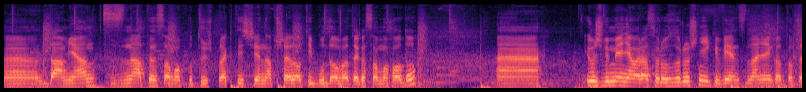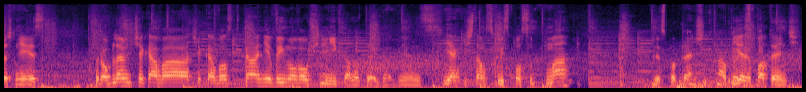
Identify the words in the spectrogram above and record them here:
e, Damian, zna ten samochód już praktycznie na przelot i budowę tego samochodu. E, już wymieniał raz rozrusznik, więc dla niego to też nie jest problem. Ciekawa ciekawostka, nie wyjmował silnika do tego, więc jakiś tam swój sposób ma. Jest patencik na to. Jest jednak. patencik.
